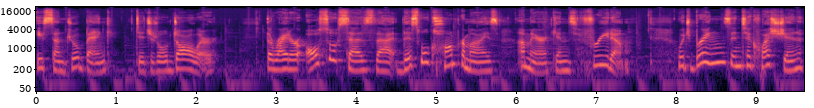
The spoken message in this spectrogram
a central bank digital dollar. The writer also says that this will compromise Americans' freedom, which brings into question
